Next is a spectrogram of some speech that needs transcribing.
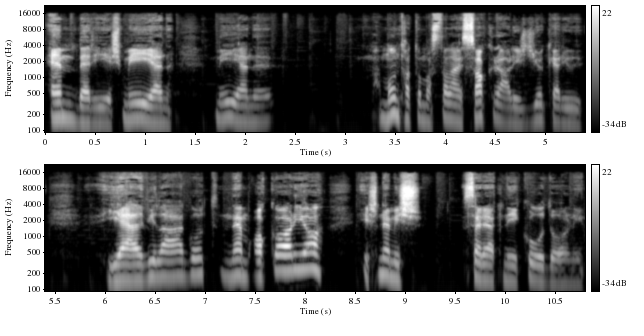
emberi és mélyen, mélyen mondhatom azt talán szakrális gyökerű jelvilágot nem akarja, és nem is szeretné kódolni.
